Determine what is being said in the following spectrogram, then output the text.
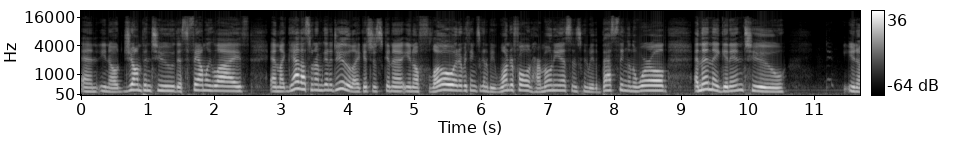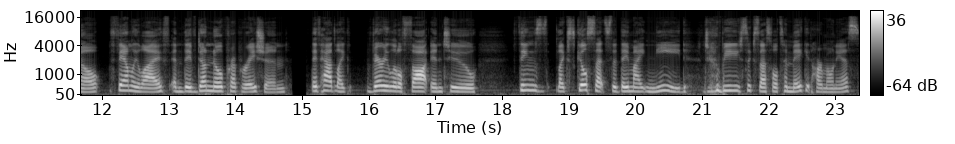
and you know jump into this family life and like yeah that's what i'm gonna do. Like it's just gonna you know flow and everything's gonna be wonderful and harmonious and it's gonna be the best thing in the world. And then they get into you know family life and they've done no preparation. They've had like very little thought into things like skill sets that they might need to be successful to make it harmonious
